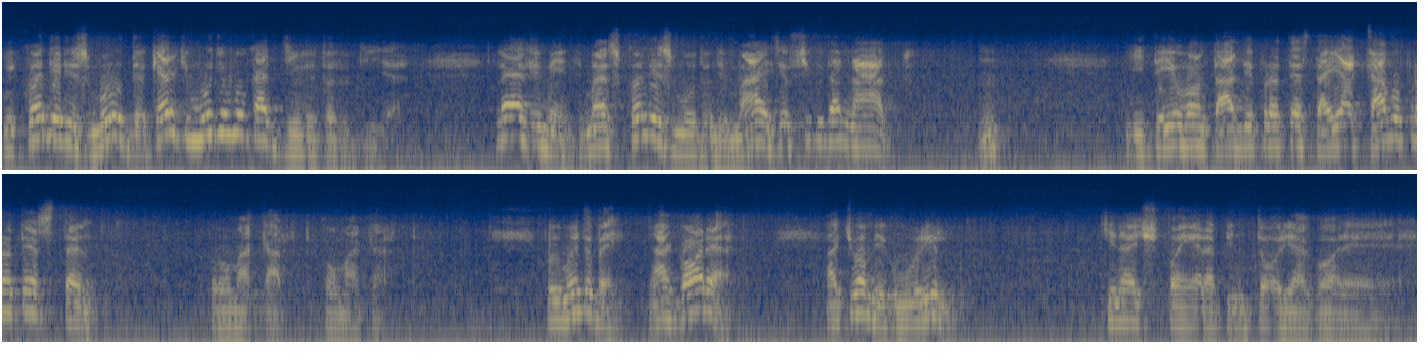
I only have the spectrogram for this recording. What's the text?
E quando eles mudam, quero que mude um bocadinho todo dia. Levemente, mas quando eles mudam demais, eu fico danado. Hum? E tenho vontade de protestar. E acabo protestando por uma carta, com uma carta. Pois muito bem. Agora, aqui o amigo Murilo, que na Espanha era pintor e agora é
